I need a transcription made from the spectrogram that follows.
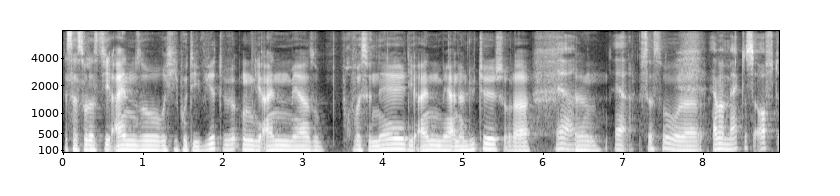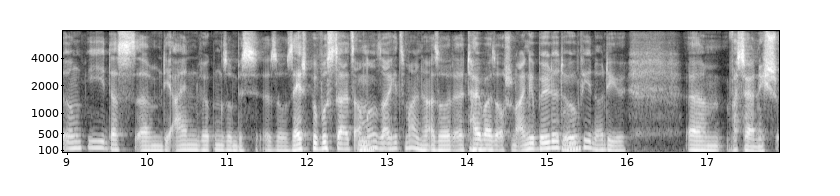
ist das so, dass die einen so richtig motiviert wirken, die einen mehr so professionell, die einen mehr analytisch oder ja, ähm, ja. ist das so? Oder? Ja, man merkt es oft irgendwie, dass ähm, die einen wirken so ein bisschen so selbstbewusster als andere, mhm. sage ich jetzt mal. Ne? Also äh, teilweise auch schon eingebildet mhm. irgendwie, ne? die ähm, was ja nicht,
